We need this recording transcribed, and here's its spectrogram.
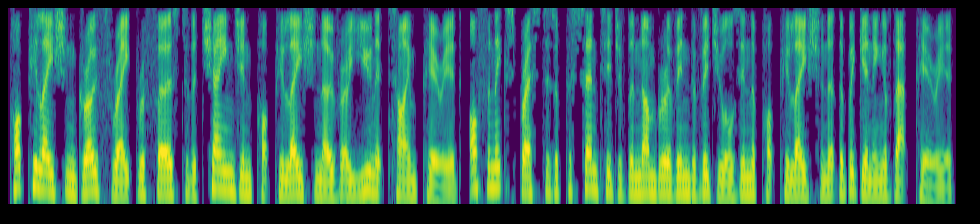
population growth rate refers to the change in population over a unit time period, often expressed as a percentage of the number of individuals in the population at the beginning of that period.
